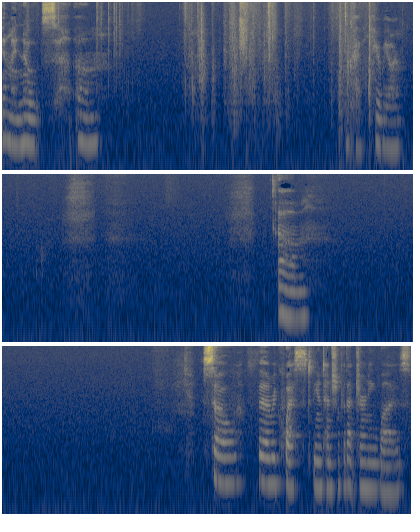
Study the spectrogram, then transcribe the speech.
in my notes. Um, okay, here we are. Um, so the request, the intention for that journey was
